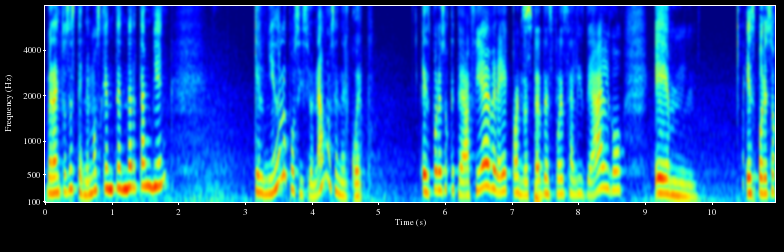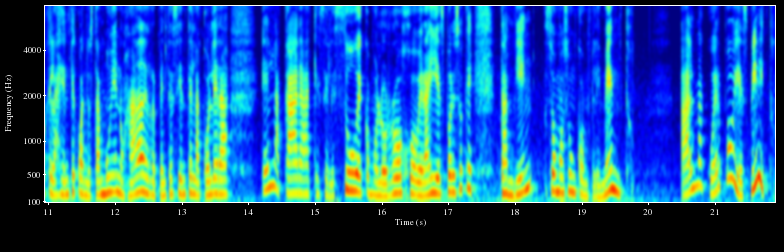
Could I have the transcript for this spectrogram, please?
¿verdad? Entonces tenemos que entender también que el miedo lo posicionamos en el cuerpo. Es por eso que te da fiebre cuando Sí. estás después salís de algo. Em, es por eso que la gente cuando está muy enojada de repente siente la cólera en la cara, que se le sube como lo rojo, ¿verdad? Y es por eso que también somos un complemento. Alma, cuerpo y espíritu.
